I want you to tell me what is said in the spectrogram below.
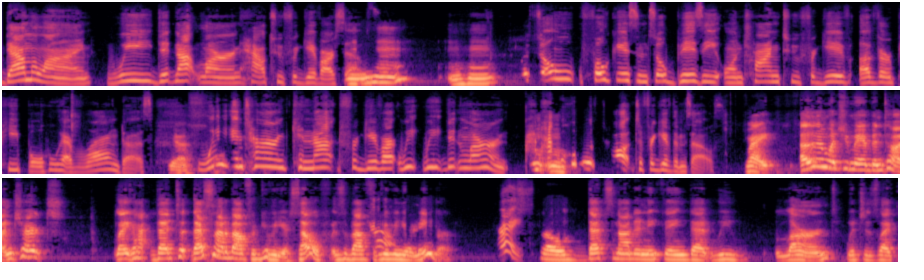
down the line, we did not learn how to forgive ourselves. Mm-hmm. Mm-hmm. We're so focused and so busy on trying to forgive other people who have wronged us. Yes. We in turn cannot forgive our we we didn't learn. How, who taught to forgive themselves. Right. Other than what you may have been taught in church, like that that's not about forgiving yourself. It's about forgiving your neighbor. Right. So that's not anything that we learned, which is like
